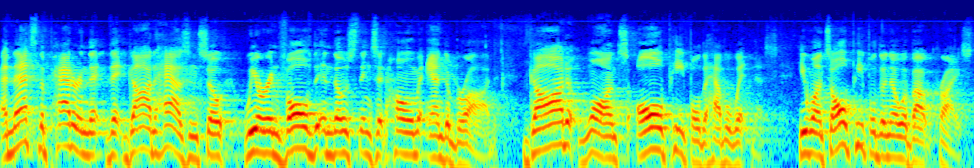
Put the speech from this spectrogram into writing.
And that's the pattern that, that God has. And so we are involved in those things at home and abroad. God wants all people to have a witness, He wants all people to know about Christ.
